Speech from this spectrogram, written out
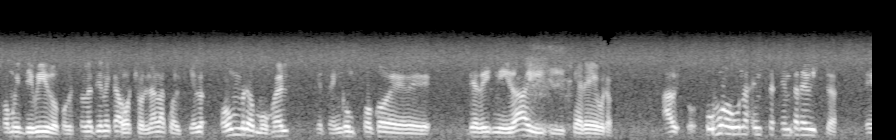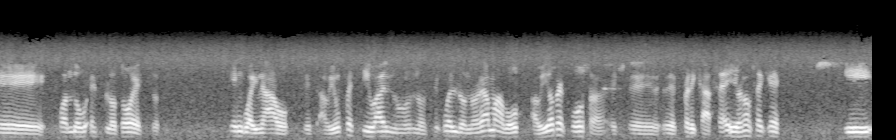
como individuo, porque esto le tiene que abochornar a cualquier hombre o mujer que tenga un poco de, de, dignidad y, cerebro. Hubo una entrevista eh, cuando explotó esto en Guaynabo, había un festival, no, no recuerdo, no era Mabo, había otra cosa, este, de yo no sé qué, y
